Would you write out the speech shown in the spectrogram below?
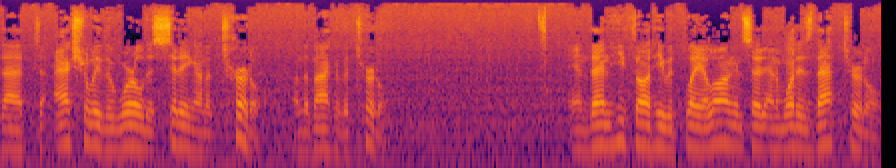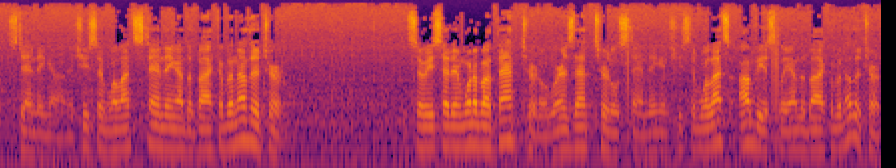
that actually the world is sitting on a turtle on the back of a turtle. And then he thought he would play along and said, And what is that turtle standing on? And she said, Well, that's standing on the back of another turtle. So he said, And what about that turtle? Where's that turtle standing? And she said, Well, that's obviously on the back of another turtle.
